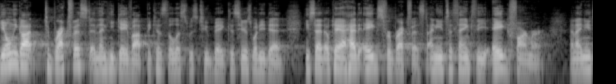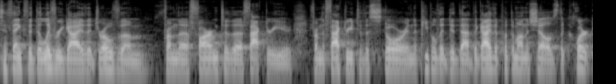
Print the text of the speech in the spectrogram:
He only got to breakfast and then he gave up because the list was too big. Because here's what he did He said, Okay, I had eggs for breakfast. I need to thank the egg farmer and I need to thank the delivery guy that drove them from the farm to the factory, from the factory to the store, and the people that did that, the guy that put them on the shelves, the clerk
